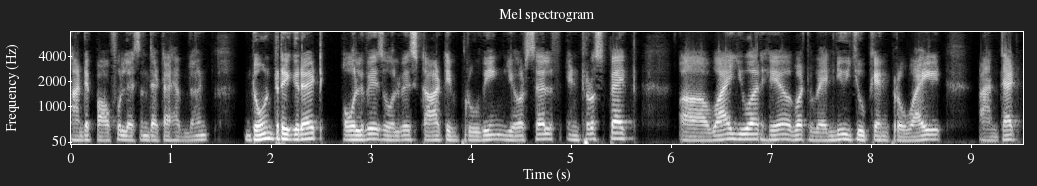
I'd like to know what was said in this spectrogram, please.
and a powerful lesson that i have learned. Don't regret. Always always start improving yourself. Introspect uh, why you are here, what value you can provide, and that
